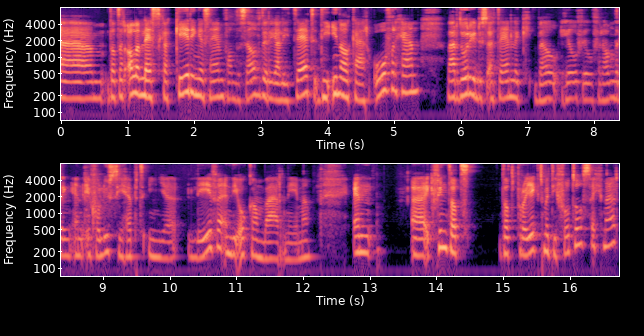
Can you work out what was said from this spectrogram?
Um, dat er allerlei schakeringen zijn van dezelfde realiteit die in elkaar overgaan, waardoor je dus uiteindelijk wel heel veel verandering en evolutie hebt in je leven en die ook kan waarnemen. En uh, ik vind dat dat project met die foto's, zeg maar,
